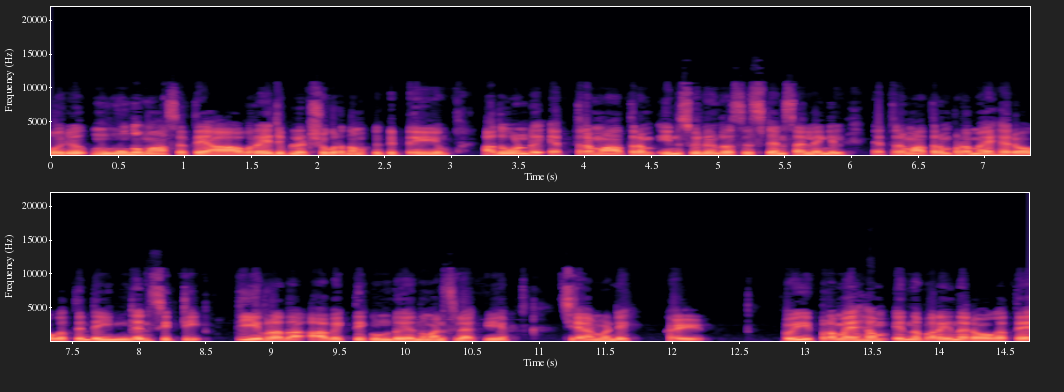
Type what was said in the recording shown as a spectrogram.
ഒരു മൂന്ന് മാസത്തെ ആവറേജ് ബ്ലഡ് ഷുഗർ നമുക്ക് കിട്ടുകയും അതുകൊണ്ട് എത്രമാത്രം ഇൻസുലിൻ റെസിസ്റ്റൻസ് അല്ലെങ്കിൽ എത്രമാത്രം പ്രമേഹ രോഗത്തിന്റെ ഇന്റൻസിറ്റി തീവ്രത ആ വ്യക്തിക്കുണ്ട് എന്ന് മനസ്സിലാക്കുകയും ചെയ്യാൻ വേണ്ടി കഴിയും. അപ്പോൾ ഈ പ്രമേഹം എന്ന് പറയുന്ന രോഗത്തെ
